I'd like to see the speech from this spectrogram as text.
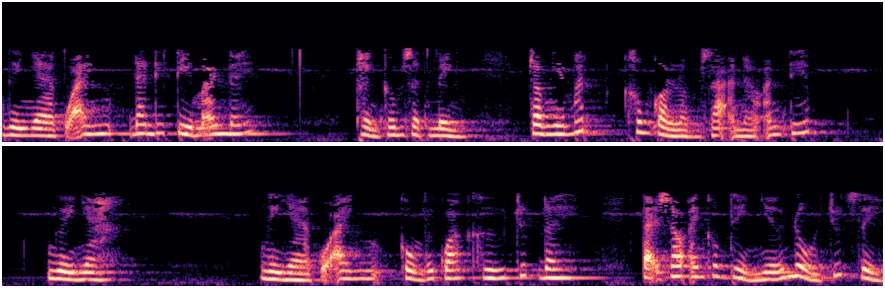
người nhà của anh đang đi tìm anh đấy. Thành công giật mình, trong nháy mắt không còn lòng dạ nào ăn tiếp. Người nhà Người nhà của anh cùng với quá khứ trước đây, tại sao anh không thể nhớ nổi chút gì?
